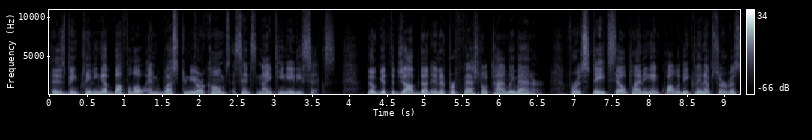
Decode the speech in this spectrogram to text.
that has been cleaning up Buffalo and Western New York homes since 1986. They'll get the job done in a professional, timely manner. For estate sale planning and quality cleanup service,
